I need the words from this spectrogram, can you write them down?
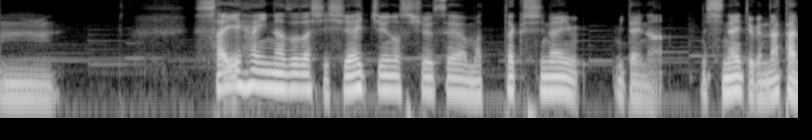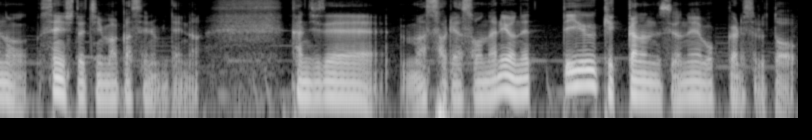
うん。采配謎だし、試合中の修正は全くしないみたいなしないというか中の選手たちに任せるみたいな感じで、まあそりゃそうなるよねっていう結果なんですよね、僕からすると。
